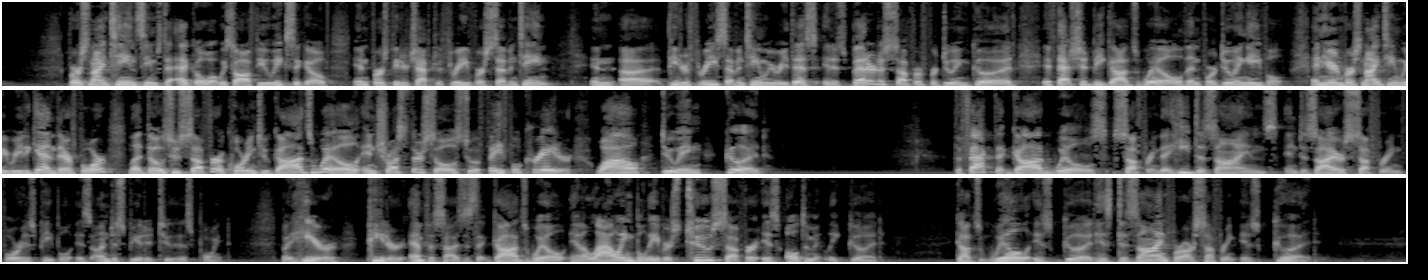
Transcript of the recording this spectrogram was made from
Verse 19 seems to echo what we saw a few weeks ago in 1 Peter chapter 3 verse 17 in uh, Peter 3 17, we read this It is better to suffer for doing good, if that should be God's will, than for doing evil. And here in verse 19, we read again Therefore, let those who suffer according to God's will entrust their souls to a faithful Creator while doing good. The fact that God wills suffering, that He designs and desires suffering for His people, is undisputed to this point. But here, Peter emphasizes that God's will in allowing believers to suffer is ultimately good. God's will is good. His design for our suffering is good.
